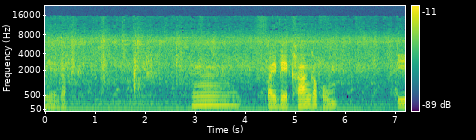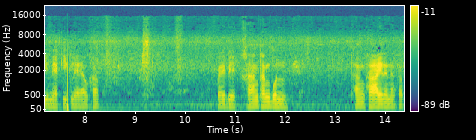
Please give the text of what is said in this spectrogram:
นี่ครับ ไฟเบรกค้างครับผมดีแม็กอีกแล้วครับ ไฟเบรกค้างทั้งบน ทางท้ายเลยนะครับ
